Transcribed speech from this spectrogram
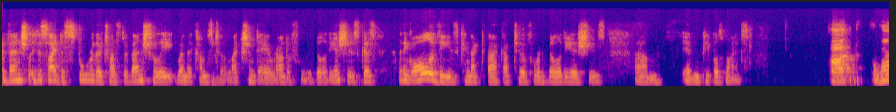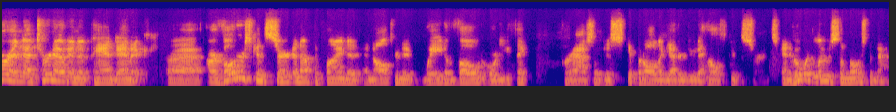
eventually decide to store their trust eventually when it comes to election day around affordability issues because I think all of these connect back up to affordability issues um, in people's minds. Uh, Warren, uh, turnout in a pandemic. Uh, are voters concerned enough to find a, an alternate way to vote, or do you think perhaps they'll just skip it altogether due to health concerns? And who would lose the most in that?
